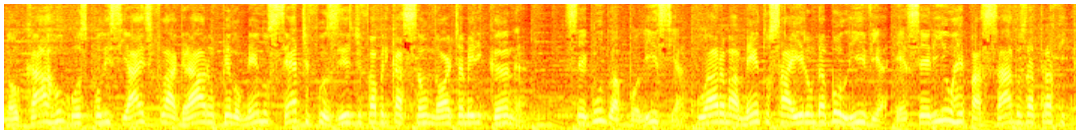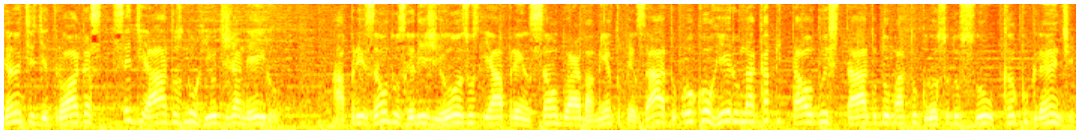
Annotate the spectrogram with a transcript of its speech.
No carro, os policiais flagraram pelo menos sete fuzis de fabricação norte-americana. Segundo a polícia, o armamento saíram da Bolívia e seriam repassados a traficantes de drogas sediados no Rio de Janeiro. A prisão dos religiosos e a apreensão do armamento pesado ocorreram na capital do estado do Mato Grosso do Sul, Campo Grande.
